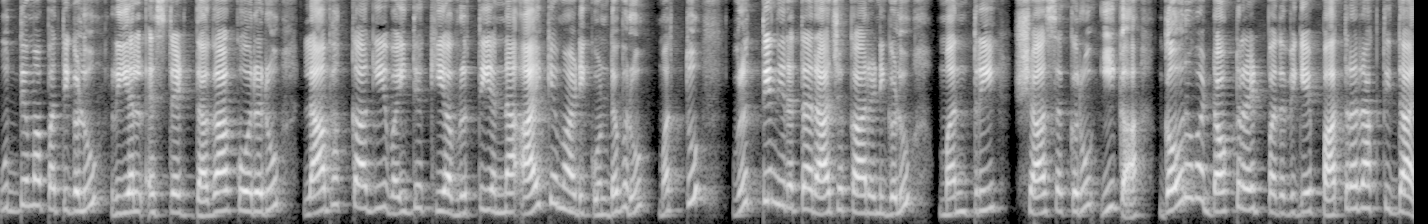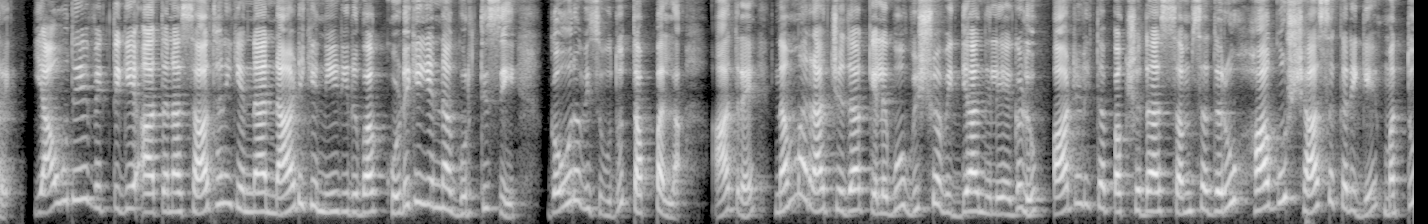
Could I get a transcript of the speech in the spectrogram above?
ಉದ್ಯಮಪತಿಗಳು, ರಿಯಲ್ ಎಸ್ಟೇಟ್ ದಗಾಕೋರರು, ಲಾಭಕ್ಕಾಗಿ ವೈದ್ಯಕೀಯ ವೃತ್ತಿಯನ್ನ ಆಯ್ಕೆ ಮಾಡಿಕೊಂಡವರು ಮತ್ತು ವೃತ್ತಿನಿರತ ರಾಜಕಾರಣಿಗಳು, ಮಂತ್ರಿ, ಶಾಸಕರು ಈಗ ಗೌರವ ಡಾಕ್ಟರೇಟ್ ಪದವಿಗೆ ಪಾತ್ರರಾಗ್ತಿದ್ದಾರೆ. ಯಾವುದೇ ವ್ಯಕ್ತಿಗೆ ಆತನ ಸಾಧನೆಯನ್ನ ನಾಡಿಗೆ ನೀಡಿರುವ ಕೊಡುಗೆಯನ್ನ ಗುರುತಿಸಿ ಗೌರವಿಸುವುದು ತಪ್ಪಲ್ಲ. ಆದರೆ ನಮ್ಮ ರಾಜ್ಯದ ಕೆಲವು ವಿಶ್ವವಿದ್ಯಾನಿಲಯಗಳು ಆಡಳಿತ ಪಕ್ಷದ ಸಂಸದರು ಹಾಗೂ ಶಾಸಕರಿಗೆ ಮತ್ತು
